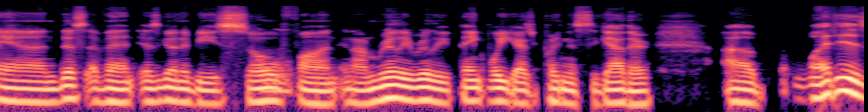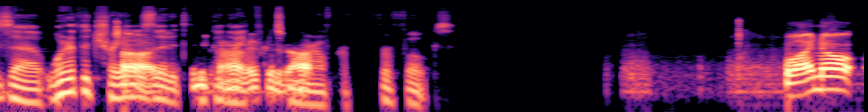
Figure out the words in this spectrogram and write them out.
and this event is going to be so fun, and I'm really, really thankful you guys are putting this together. Uh, what is uh, what are the trails Oh, that it's looking like for tomorrow for, for folks? Well, I know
